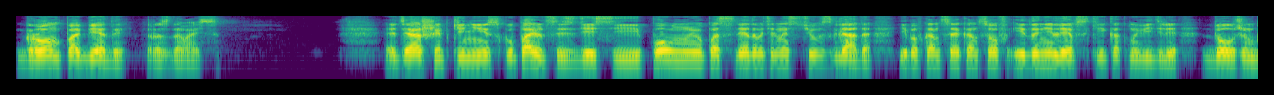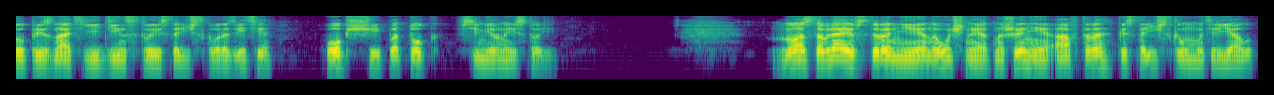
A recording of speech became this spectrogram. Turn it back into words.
«гром победы раздавайся». Эти ошибки не искупаются здесь и полную последовательностью взгляда, ибо в конце концов и Данилевский, как мы видели, должен был признать единство исторического развития, общий поток всемирной истории. Но оставляя в стороне научные отношения автора к историческому материалу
